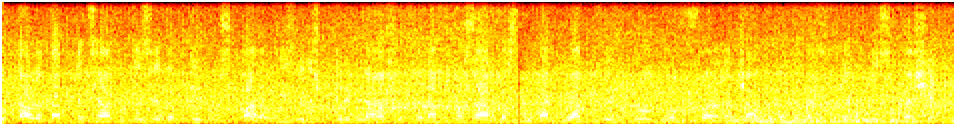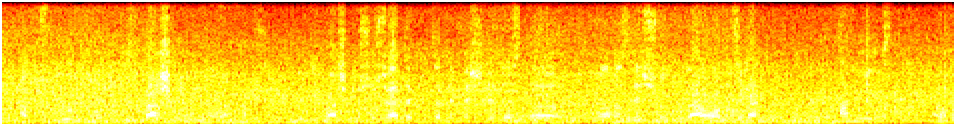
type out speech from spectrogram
От там нататък цялата тази адаптивност пада. Ти изведнъж преминаваш в една пазарна среда, която между другото в началото на 90-те години си беше абсолютно дивашка. Абсолютно дивашка. Защото те не беше ли доста различно тогава от сега? Ами, в,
